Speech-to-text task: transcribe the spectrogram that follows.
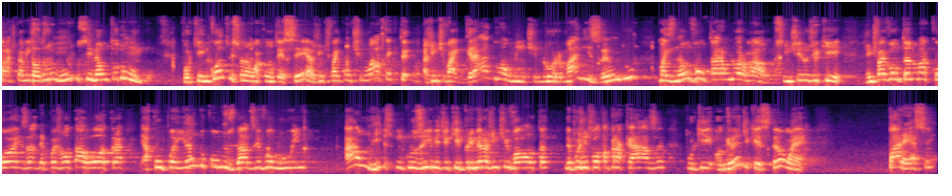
praticamente todo, todo mundo, se não todo mundo. Porque enquanto isso não acontecer, a gente vai continuar a ter, a gente vai gradualmente normalizando, mas não voltar ao normal, no sentido de que a gente vai voltando uma coisa, depois volta outra, acompanhando como os dados evoluem. Há um risco, inclusive, de que primeiro a gente volta, depois a gente volta para casa, porque a grande questão é, parece,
